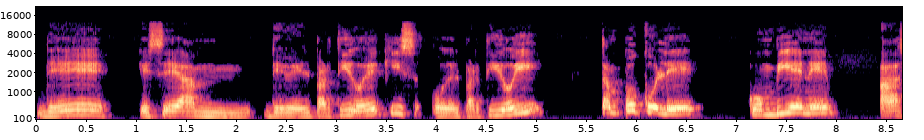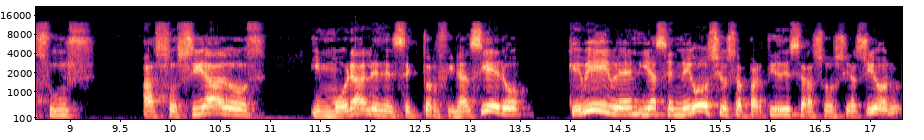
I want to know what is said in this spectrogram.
de que sean del partido X o del partido Y, tampoco le conviene a sus asociados inmorales del sector financiero que viven y hacen negocios a partir de esa asociación,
